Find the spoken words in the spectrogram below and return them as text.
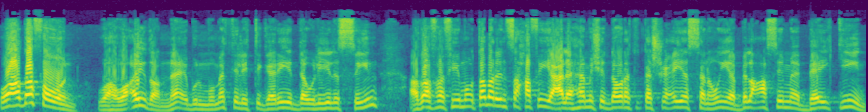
وأضاف ون وهو أيضا نائب الممثل التجاري الدولي للصين أضاف في مؤتمر صحفي على هامش الدورة التشريعية السنوية بالعاصمة بيكين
